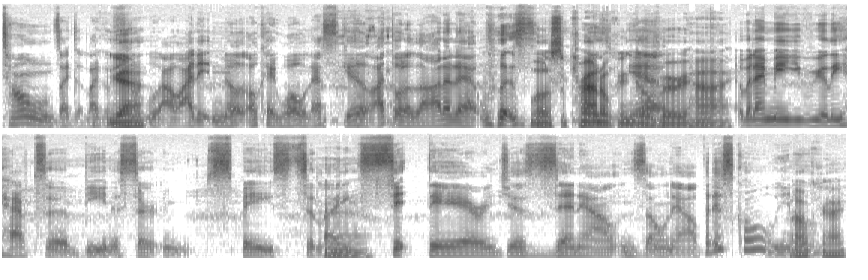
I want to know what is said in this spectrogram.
tones like a- like a Yeah. Oh, I didn't know. Okay, whoa, that's skill. I thought a lot of that was. well, soprano can yeah. go very high. But I mean, you really have to be in a certain space to like Yeah. sit there and just zen out and zone out. But it's cool, you know. Okay.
